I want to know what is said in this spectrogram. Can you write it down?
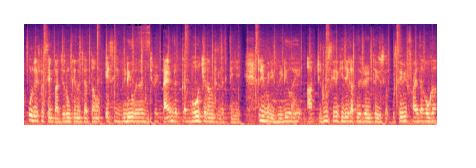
और मैं वैसे एक बात ज़रूर कहना चाहता हूँ, ऐसी वीडियो बनाने में मुझे टाइम लगता है, बहुत ज़्यादा मेहनत लगती है। तो जो मेरी वीडियो है, आप ज़रूर शेयर कीजिएगा अपने फ्रेंड तक जिससे उसे भी फ़ायदा होगा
